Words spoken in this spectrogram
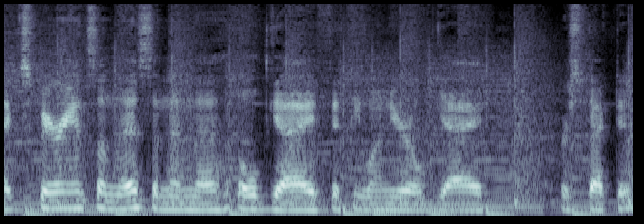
experience on this, and then the old guy, fifty-one year old guy perspective.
